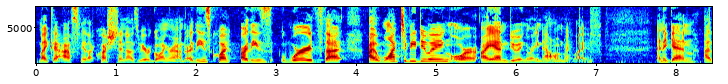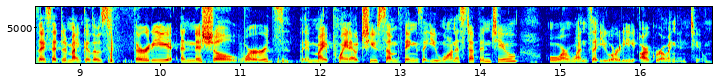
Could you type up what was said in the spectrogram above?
Micah asked me that question as we were going around. Are these, que- are these words that I want to be doing or I am doing right now in my life? And again, as I said to Micah, those 30 initial words, it might point out to you some things that you want to step into or ones that you already are growing into.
